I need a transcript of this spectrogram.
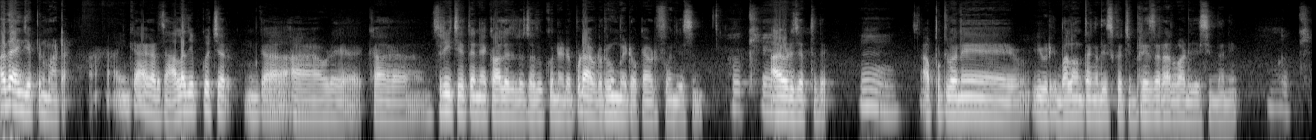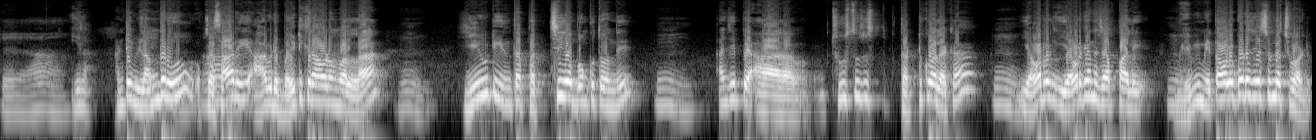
అదే ఆయన చెప్పిన మాట. ఇంకా అక్కడ చాలా చెప్పుకొచ్చారు. ఇంకా ఆవిడ శ్రీ చైతన్య కాలేజీలో చదువుకునేటప్పుడు ఆవిడ రూమ్మేట్ ఒక ఆవిడ ఫోన్ చేసింది. ఆవిడ చెప్తుంది. అప్పట్లోనే ఈవిడికి బలవంతంగా తీసుకొచ్చి బ్రేజర్ అలవాటు చేసిందని. ఇలా అంటే వీళ్ళందరూ ఒకసారి ఆవిడ బయటికి రావడం వల్ల ఏమిటి ఇంత పచ్చిగా బొంకుతోంది? అని చెప్పి ఆ చూస్తూ చూస్తూ తట్టుకోలేక. ఎవరికి ఎవరికైనా చెప్పాలి. మేబీ మిగతా వాళ్ళు కూడా చేసి ఉండొచ్చు వాళ్ళు.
